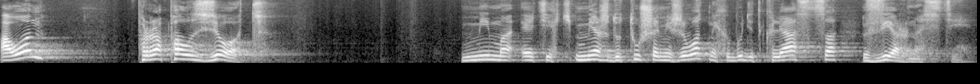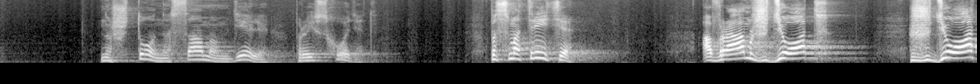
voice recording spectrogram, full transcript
А он проползет мимо этих, между тушами животных и будет клясться в верности. Но что на самом деле происходит? Посмотрите, Авраам ждет, ждет,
